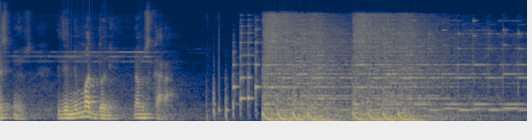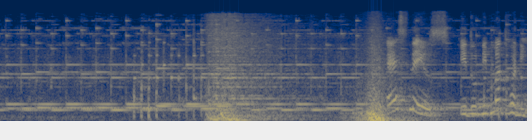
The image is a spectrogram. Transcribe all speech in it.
ಎಸ್ ನ್ಯೂಸ್. ಇದು ನಿಮ್ಮ ಧ್ವನಿ. ನಮಸ್ಕಾರ. S news. ಇದು ನಿಮ್ಮ ಧ್ವನಿ.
